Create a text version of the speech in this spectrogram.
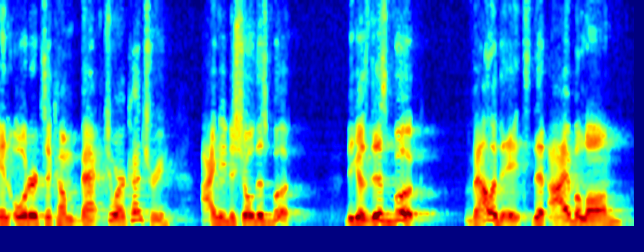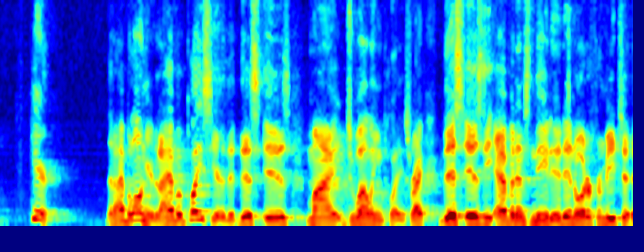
in order to come back to our country, I need to show this book because this book validates that I belong here. That I belong here, that I have a place here, that this is my dwelling place, right? This is the evidence needed in order for me to,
